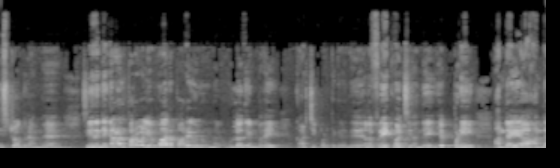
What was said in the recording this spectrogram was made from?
ஹிஸ்டோகிராமு ஸோ இது நிகழ்வன் பரவல் எவ்வாறு பரவி உள்ளது என்பதை காட்சிப்படுத்துகிறது. அந்த ஃப்ரீக்குவென்சி வந்து எப்படி அந்த அந்த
